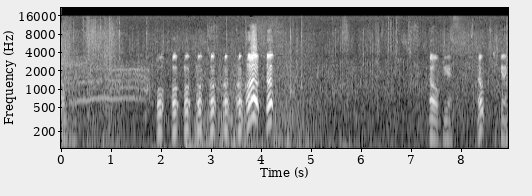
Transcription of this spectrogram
Um, oh, oh, oh, oh, oh, oh, oh, oh, oh! Oh, yeah. Nope, just kidding.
